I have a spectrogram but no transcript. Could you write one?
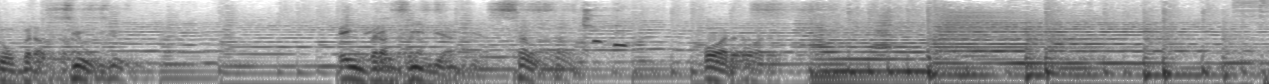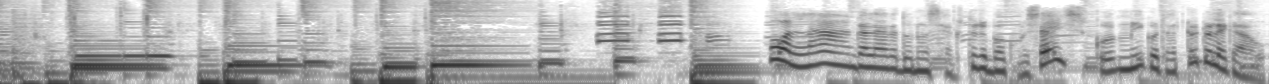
do Brasil. Em Brasília, são horas. Olá, galera do Noceco, tudo bom com vocês? Comigo tá tudo legal.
